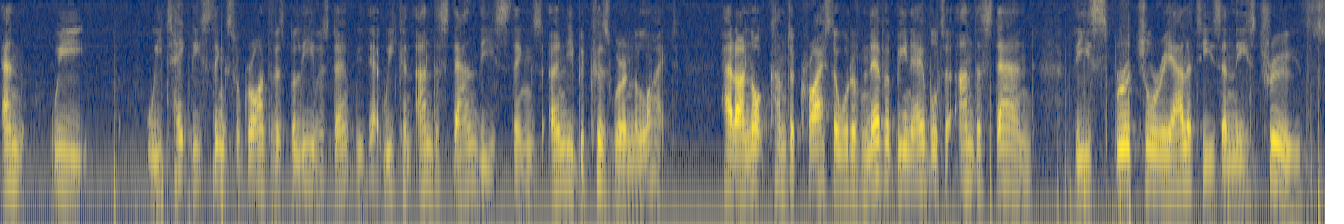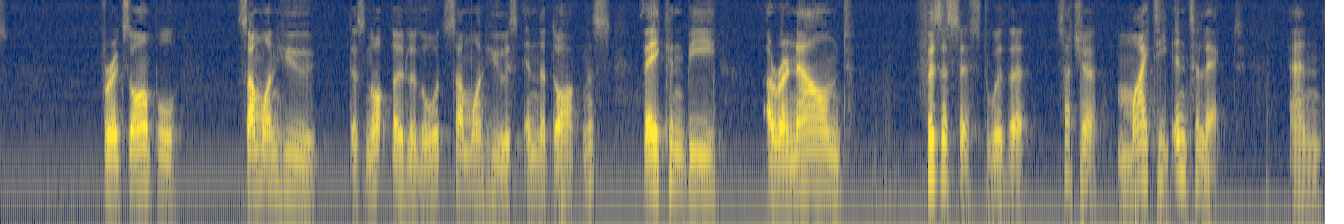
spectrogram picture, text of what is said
And we, we take these things for granted as believers, don't we? That we can understand these things only because we're in the light. Had I not come to Christ, I would have never been able to understand these spiritual realities and these truths. For example, someone who does not know the Lord, someone who is in the darkness, they can be a renowned physicist with a, such a mighty intellect, and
